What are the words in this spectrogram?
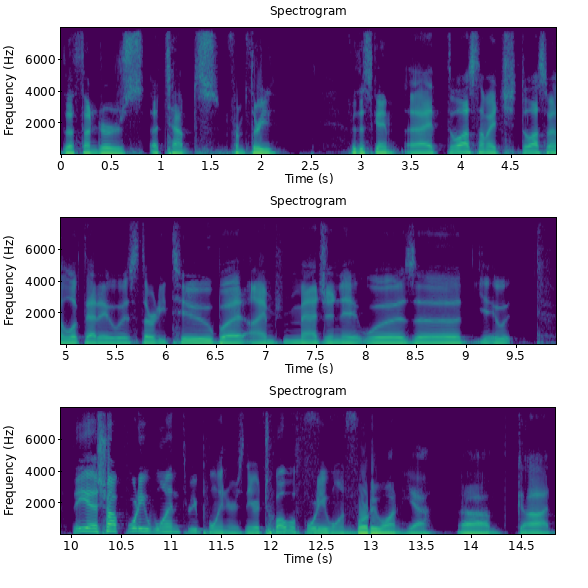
the Thunder's attempts from three for this game? Uh, the last time I ch- the last time I looked at it, it was 32, but I imagine it was uh yeah, it they uh, shot 41 three pointers. They were 12 of 41. Forty-one. Yeah. Um, God,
